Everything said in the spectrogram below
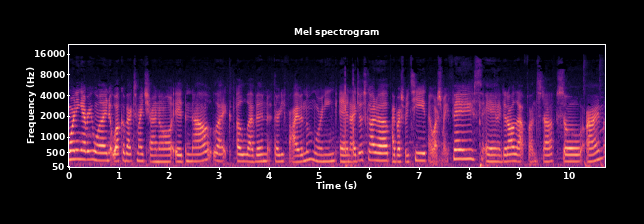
Good morning everyone, welcome back to my channel. It's now like 11.35 in the morning and I just got up, I brushed my teeth, I washed my face and I did all that fun stuff. So I'm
